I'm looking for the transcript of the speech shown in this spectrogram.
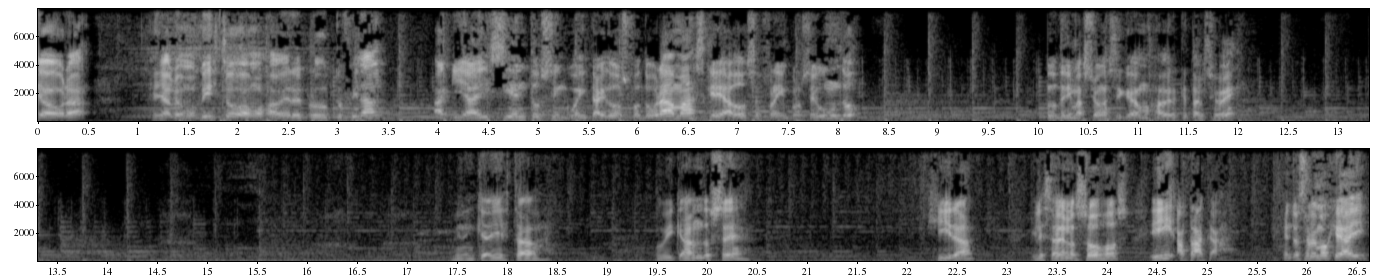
Y ahora que ya lo hemos visto, vamos a ver el producto final. Aquí hay 152 fotogramas que a 12 frames por segundo. De animación, así que vamos a ver qué tal se ve. Miren que ahí está ubicándose. Gira y le salen los ojos y ataca. Entonces vemos que hay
